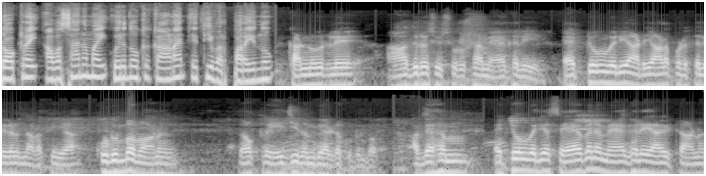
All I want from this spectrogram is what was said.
ഡോക്ടറെ അവസാനമായി ഒരു നോക്ക് കാണാൻ എത്തിയവർ പറയുന്നു. കണ്ണൂരിലെ ആതുര ശുശ്രൂഷ മേഖലയിൽ ഏറ്റവും വലിയ അടയാളപ്പെടുത്തലുകൾ നടത്തിയ കുടുംബമാണ് ഡോക്ടർ എ ജി നമ്പ്യാരുടെ കുടുംബം. അദ്ദേഹം ഏറ്റവും വലിയ സേവന മേഖലയായിട്ടാണ്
